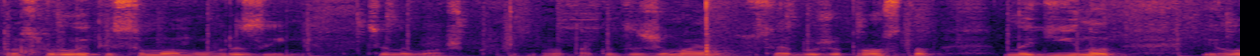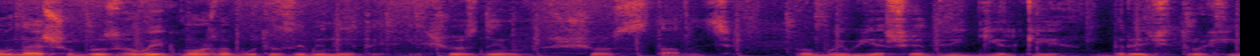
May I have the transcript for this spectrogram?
просверлити самому в резині. Це не важко. Ну, так от зажимаємо, все дуже просто, надійно. І головне, що брузговик можна буде замінити, якщо з ним щось станеться. Пробив я ще дві дірки. До речі, трохи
